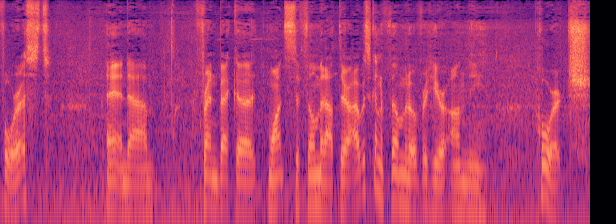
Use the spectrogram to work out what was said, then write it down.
Forest, and um, friend Becca wants to film it out there. I was going to film it over here on the porch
